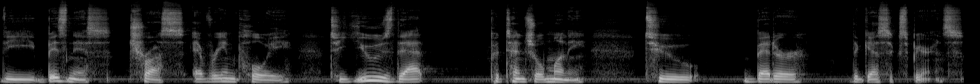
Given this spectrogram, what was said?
the business trusts every employee to use that potential money to better the guest experience,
